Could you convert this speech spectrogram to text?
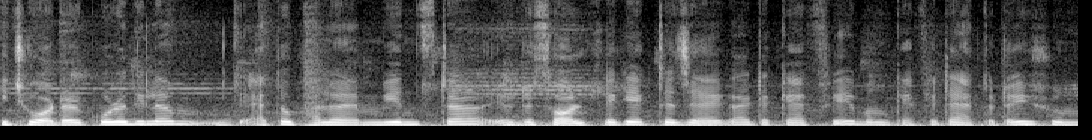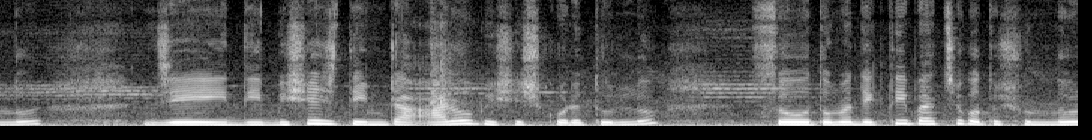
কিছু অর্ডার করে দিলাম। এত ভালো অ্যাম্বিয়েন্সটা এটা সল্ট লেকে একটা জায়গা, এটা ক্যাফে এবং ক্যাফেটা এতটাই সুন্দর যে এই বিশেষ দিনটা আরও বিশেষ করে তুললো। সো তোমরা দেখতেই পাচ্ছ কত সুন্দর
